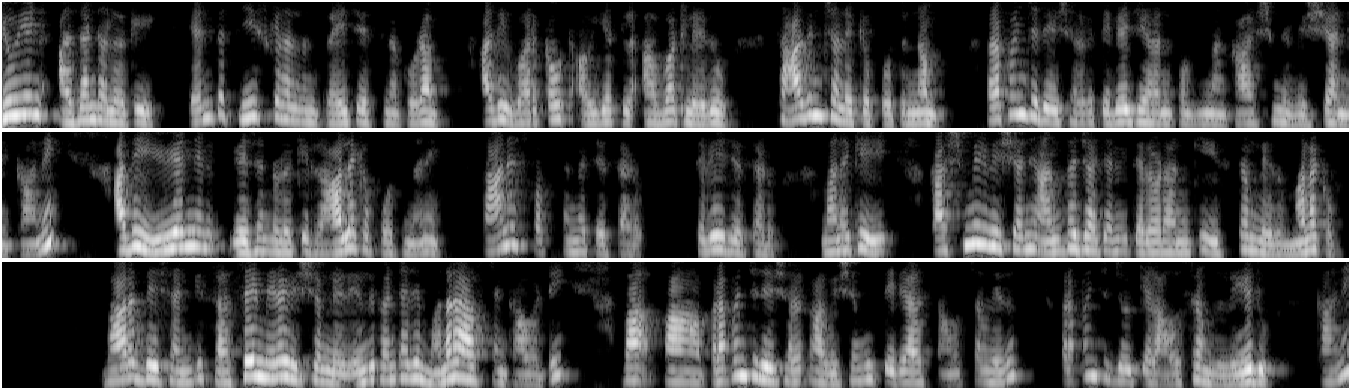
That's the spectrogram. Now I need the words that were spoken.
యుఎన్ అజెండాలోకి ఎంత తీసుకెళ్ళాలని ట్రై చేసినా కూడా అది వర్కౌట్ అవ్వట్లే అవ్వట్లేదు. సాధించలేకపోతున్నాం. ప్రపంచ దేశాలకు తెలియజేయాలనుకుంటున్నాం కాశ్మీర్ విషయాన్ని. కానీ అది యుఎన్ ఏజెండాలోకి రాలేకపోతుందని తానే స్పష్టంగా చేశాడు. తెలియజేశాడు. మనకి కాశ్మీర్ విషయాన్ని అంతర్జాతీయానికి తెలవడానికి ఇష్టం లేదు మనకు. భారతదేశానికి ససేమీర విషయం లేదు. ఎందుకంటే అది మన రాష్ట్రం కాబట్టి ప్రపంచ దేశాలకు ఆ విషయం తెలియాల్సిన అవసరం లేదు. ప్రపంచ జోక్యాల అవసరం లేదు. కానీ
